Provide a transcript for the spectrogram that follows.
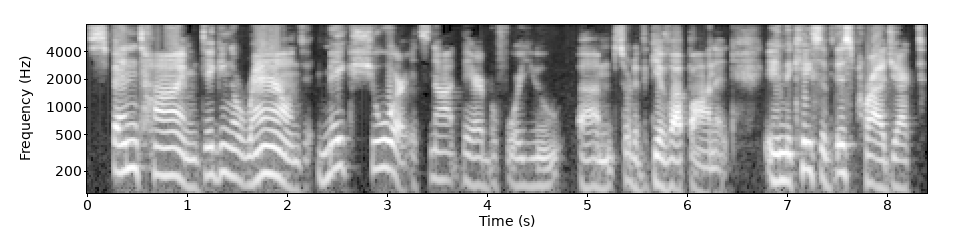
Spend time digging around. Make sure it's not there before you um, sort of give up on it. In the case of this project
